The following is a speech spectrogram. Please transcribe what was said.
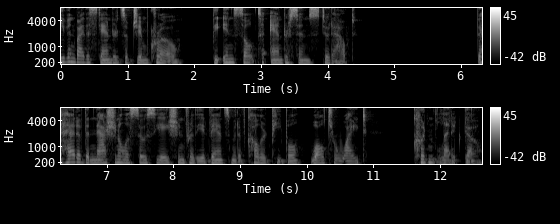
Even by the standards of Jim Crow, the insult to Anderson stood out. The head of the National Association for the Advancement of Colored People, Walter White, couldn't let it go.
